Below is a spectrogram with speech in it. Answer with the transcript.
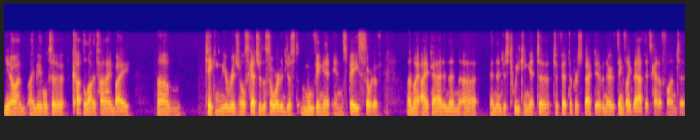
you know, I'm I'm able to cut a lot of time by um, taking the original sketch of the sword and just moving it in space sort of on my iPad and then uh, and then just tweaking it to to fit the perspective. And there are things like that that's kind of fun to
